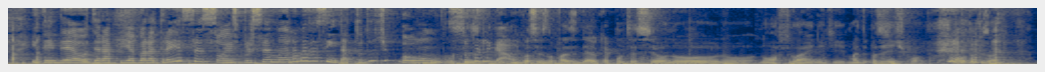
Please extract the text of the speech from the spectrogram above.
Entendeu? Terapia agora três sessões por semana, mas assim, tá tudo de bom. Vocês- super legal. E vocês não fazem ideia o que aconteceu no, no, no offline aqui. Mas depois a gente conta. Outro episódio.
